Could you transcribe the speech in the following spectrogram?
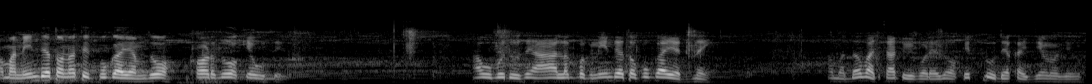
આમાં નીંદે તો નથી જ પુગાય એમ. જો ખડ જો કેવું છે? આવું બધું છે. આ લગભગ નીંદે તો પુગાય જ નહીં. આમાં દવા જ છાંટવી પડે. જો કેટલું દેખાય ઝીણું ઝીણું.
